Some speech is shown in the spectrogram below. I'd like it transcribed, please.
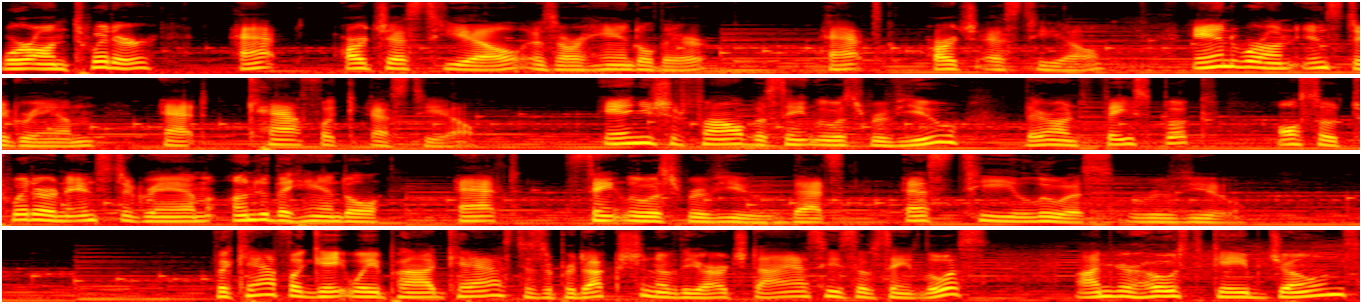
We're on Twitter at ArchSTL is our handle there, at ArchSTL. And we're on Instagram at CatholicSTL. And you should follow the St. Louis Review. They're on Facebook, also Twitter and Instagram under the handle at St. Louis Review. That's ST Louis Review. The Catholic Gateway Podcast is a production of the Archdiocese of St. Louis. I'm your host, Gabe Jones.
